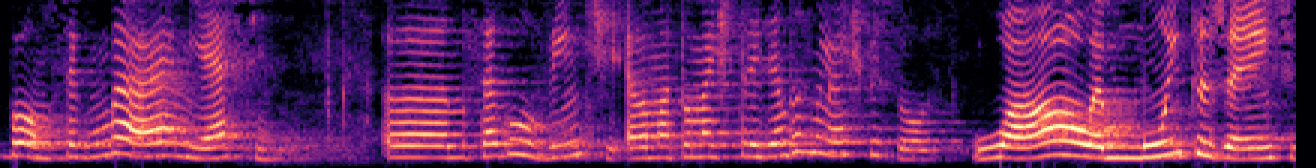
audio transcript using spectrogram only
Bom, segundo a OMS, Uh, no século XX, ela matou mais de 300 milhões de pessoas. Uau, é muita gente.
